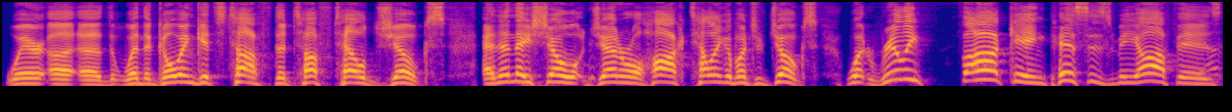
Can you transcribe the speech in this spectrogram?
where uh, uh, when the going gets tough, the tough tell jokes, and then they show General Hawk telling a bunch of jokes. What really fucking pisses me off is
